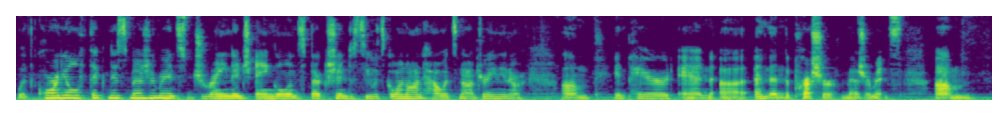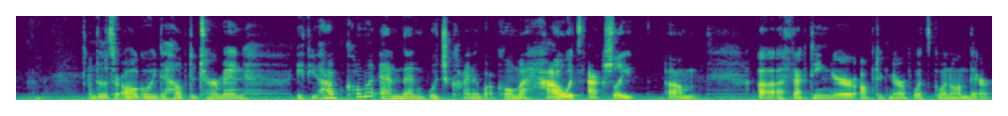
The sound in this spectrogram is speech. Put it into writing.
with corneal thickness measurements, drainage angle inspection to see what's going on, how it's not draining or um, impaired, and uh, and then the pressure measurements. Um, those are all going to help determine if you have glaucoma and then which kind of glaucoma, how it's actually um, uh, affecting your optic nerve, what's going on there.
